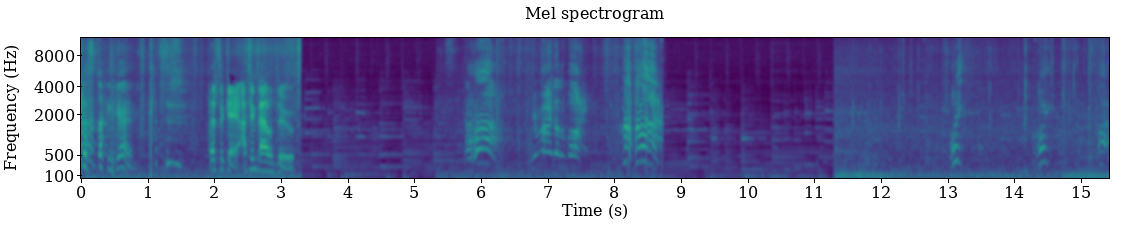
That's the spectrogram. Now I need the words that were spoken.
Got stuck again. That's okay. I think that'll do. Aha! You're my little boy. Ha Wait. Wait. Ah.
